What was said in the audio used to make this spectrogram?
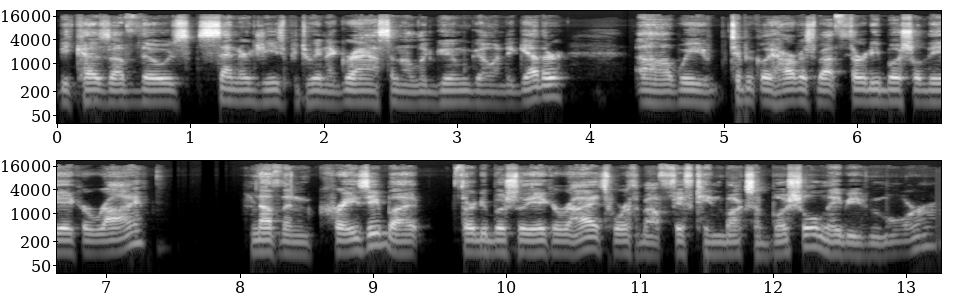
because of those synergies between a grass and a legume going together. Uh, we typically harvest about 30 bushel the acre rye. Nothing crazy, but 30 bushel the acre rye, it's worth about 15 bucks a bushel, maybe even more.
